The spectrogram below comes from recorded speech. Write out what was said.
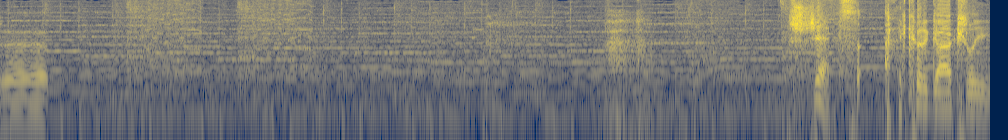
Shit. Shit! I could have actually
